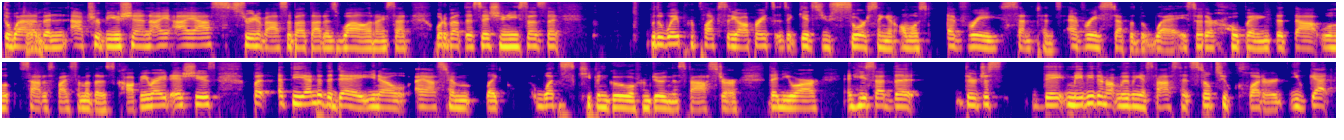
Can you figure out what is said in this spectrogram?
the web totally. and attribution. I, I asked Srinivas about that as well. And I said, what about this issue? And he says that the way perplexity operates is it gives you sourcing in almost every sentence every step of the way so they're hoping that that will satisfy some of those copyright issues but at the end of the day you know i asked him like what's keeping Google from doing this faster than you are? And he said that they're just they maybe they're not moving as fast and it's still too cluttered. You get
